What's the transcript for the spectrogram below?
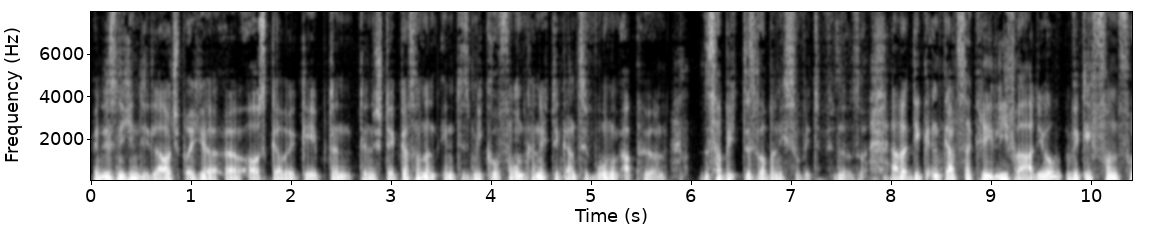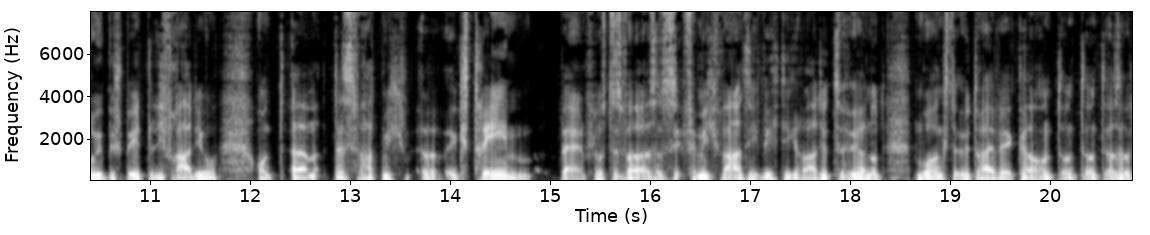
wenn ich das nicht in die Lautsprecherausgabe gebe, den, den Stecker, sondern in das Mikrofon, kann ich die ganze Wohnung abhören. Das habe ich, das war aber nicht so witzig. Aber die, den ganzen Tag lief Radio, wirklich von früh bis spät lief Radio und ähm, das hat mich äh, extrem beeinflusst. Das war also für mich wahnsinnig wichtig, Radio zu hören und morgens der Ö3-Wecker und, und, und also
